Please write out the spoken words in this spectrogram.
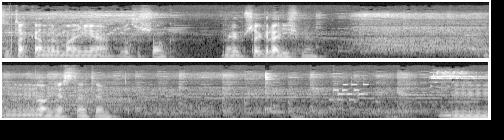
To taka normalnie, że to szok. No i przegraliśmy. No niestety. Mm,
